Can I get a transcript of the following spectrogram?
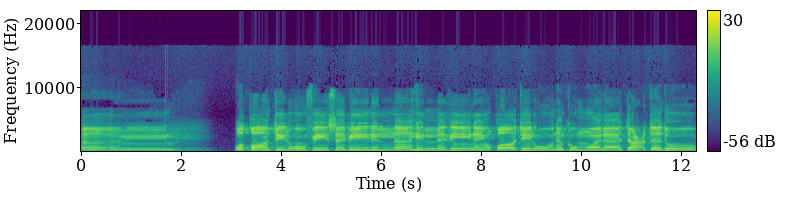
آمين. وقاتلوا في سبيل الله الذين يقاتلونكم ولا تعتدوا.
